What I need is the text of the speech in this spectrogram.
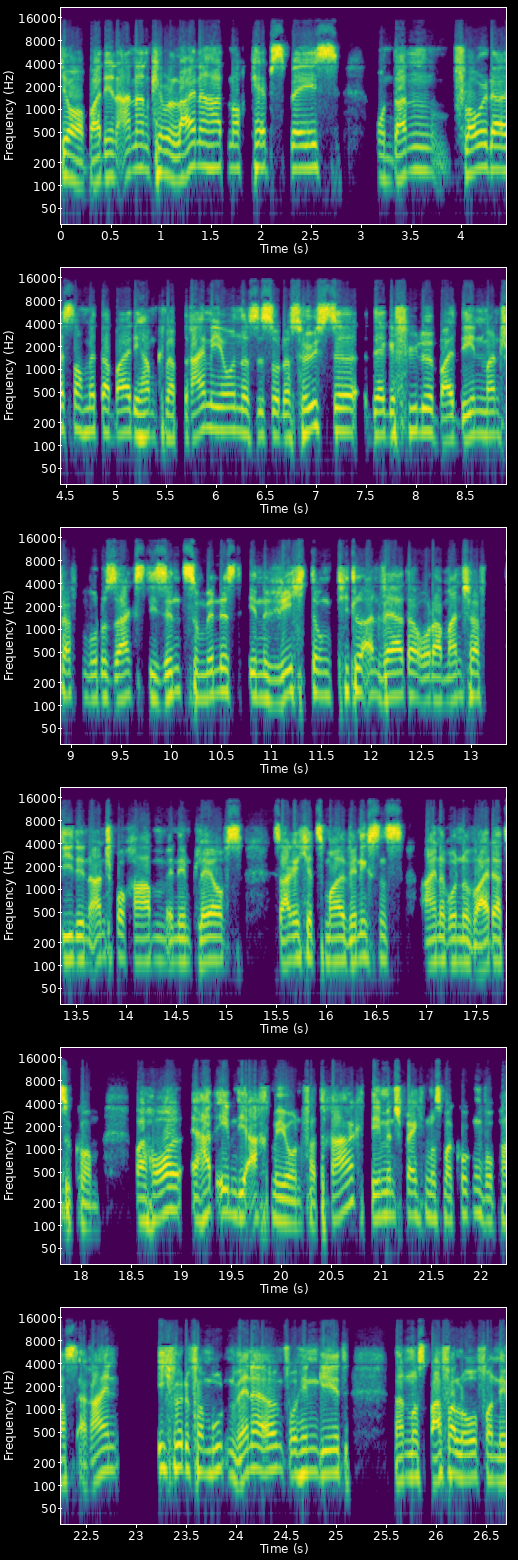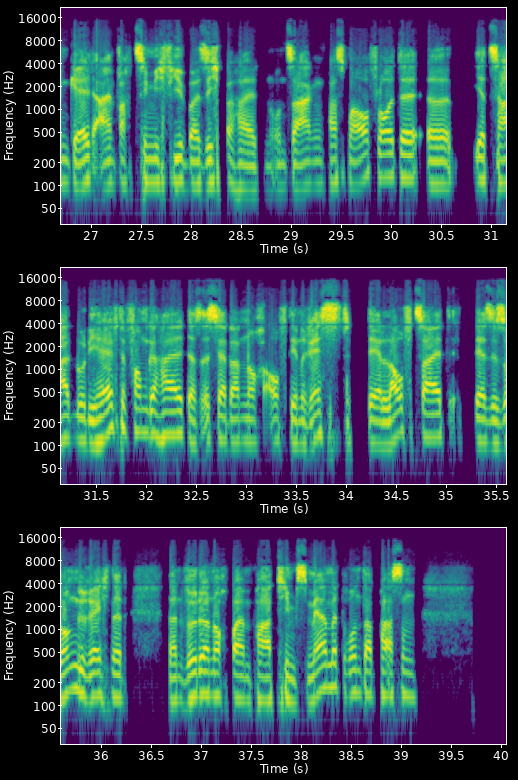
Ja, bei den anderen, Carolina hat noch Cap Space und dann Florida ist noch mit dabei, die haben knapp drei Millionen. Das ist so das höchste der Gefühle bei den Mannschaften, wo du sagst, die sind zumindest in Richtung Titelanwärter oder Mannschaft, die den Anspruch haben, in den Playoffs, sage ich jetzt mal, wenigstens eine Runde weiterzukommen. Bei Hall, er hat eben die acht Millionen Vertrag. Dementsprechend muss man gucken, wo passt er rein. Ich würde vermuten, wenn er irgendwo hingeht, dann muss Buffalo von dem Geld einfach ziemlich viel bei sich behalten und sagen, pass mal auf, Leute, äh, ihr zahlt nur die Hälfte vom Gehalt, das ist ja dann noch auf den Rest der Laufzeit der Saison gerechnet, dann würde er noch bei ein paar Teams mehr mit runterpassen.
